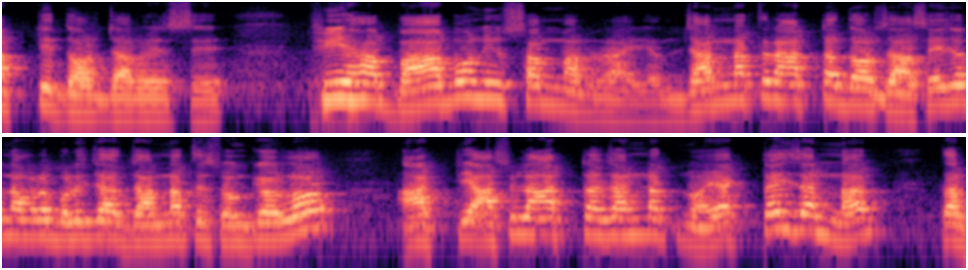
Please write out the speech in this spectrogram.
আটটি দরজা রয়েছে, ফিহা বাবুন ইউসাম্মার রায়ান। জান্নাতের আটটা দরজা আছে, এই জন্য আমরা বলি যে জান্নাতের সংখ্যা হলো আটটি। আসলে আটটা জান্নাত নয়, একটাই জান্নাত, তার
